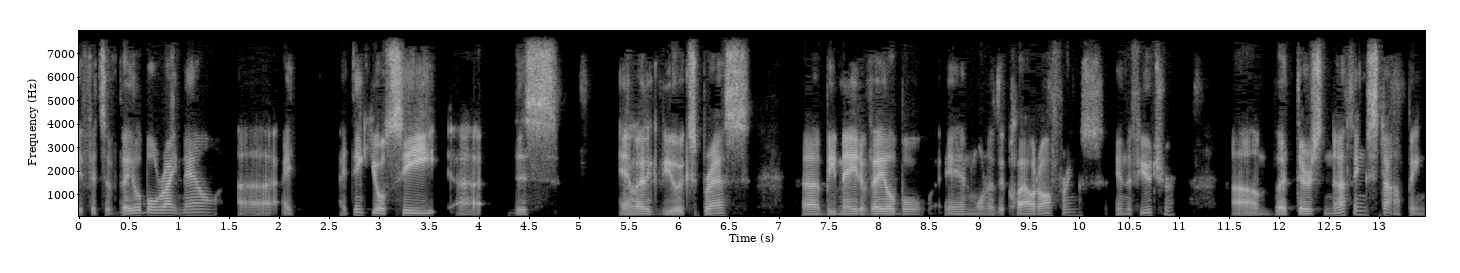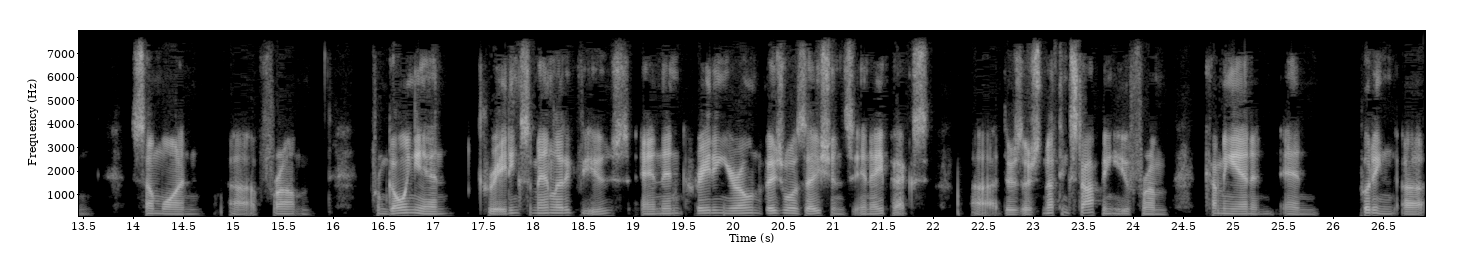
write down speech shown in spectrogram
if it's available right now, uh, I I think you'll see uh, this Analytic View Express uh, be made available in one of the cloud offerings in the future. Um, but there's nothing stopping someone uh, from from going in, creating some analytic views, and then creating your own visualizations in Apex uh, there's there's nothing stopping you from coming in and and putting a,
